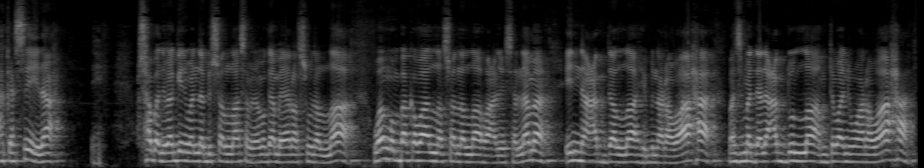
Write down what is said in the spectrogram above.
akaseera sahaba ne bagenda wanabbi salla salam namugamba ya rasulllah wange omubaka wa allah salllah alihi wasallama inna abdallahi bna rawaha. Mazima ddala abdullah mutabani wa rawaha.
